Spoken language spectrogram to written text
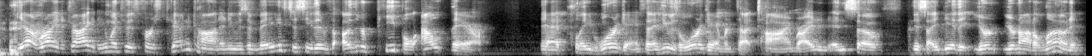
yeah, right, a Dragon. He went to his first Gen Con and he was amazed to see there was other people out there that played war games. And he was a war gamer at that time, right? And, and so this idea that you're you're not alone. And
